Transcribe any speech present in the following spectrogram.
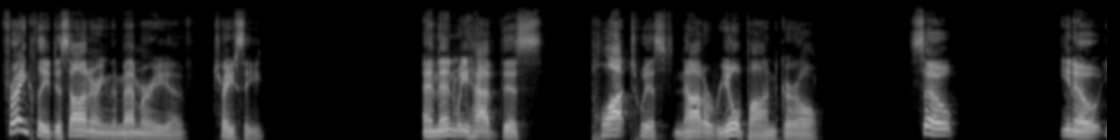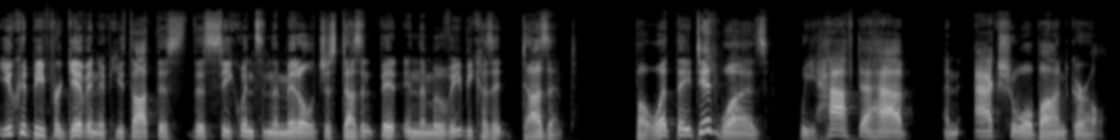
frankly, dishonoring the memory of Tracy. And then we have this plot twist, not a real Bond girl. So, you know, you could be forgiven if you thought this this sequence in the middle just doesn't fit in the movie because it doesn't. But what they did was we have to have an actual Bond girl,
